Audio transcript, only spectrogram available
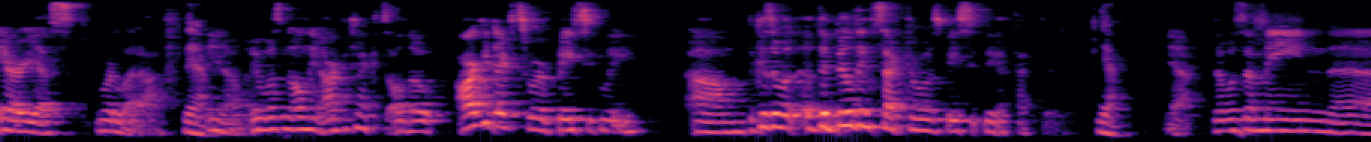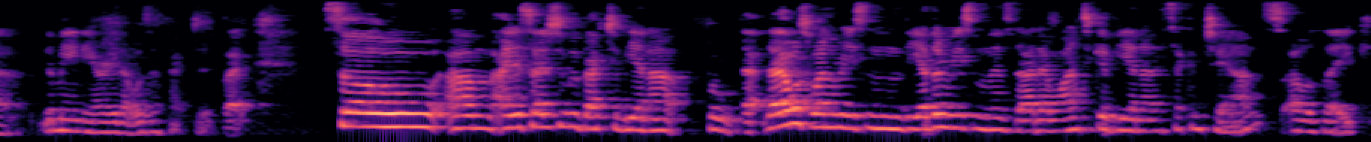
areas were let off Yeah. you know it wasn't only architects although architects were basically um, because it was, the building sector was basically affected. Yeah. Yeah, that was the main uh, the main area that was affected. But so um, I decided to move back to Vienna for that. That was one reason. The other reason is that I wanted to give Vienna a second chance. I was like.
